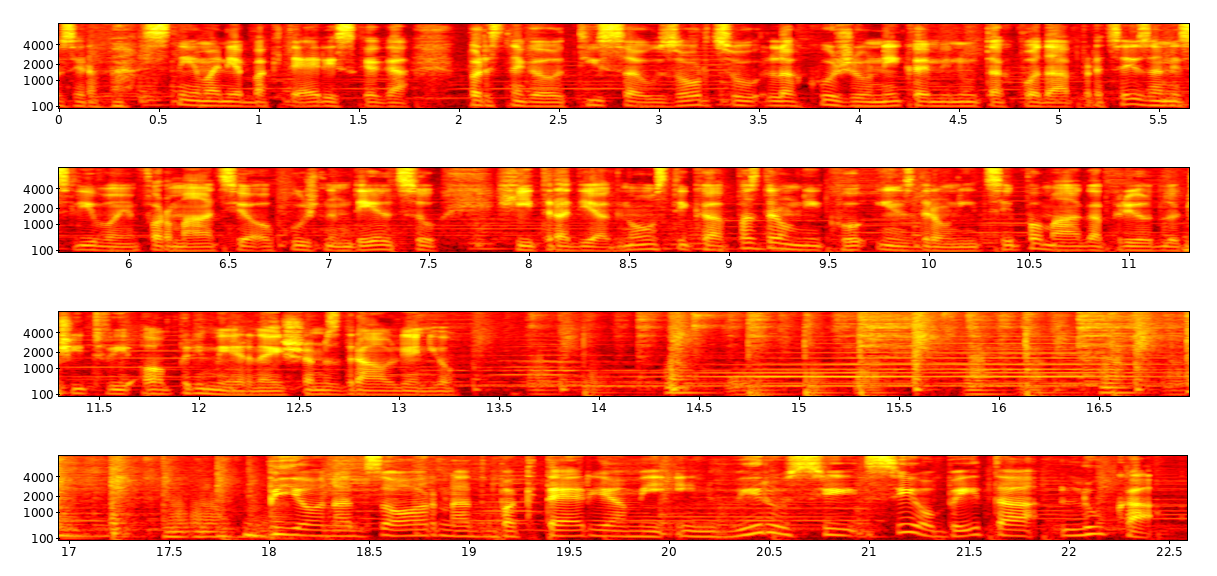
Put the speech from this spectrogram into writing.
oziroma, snemanje bakterijskega prstnega otisa v vzorcu lahko že v nekaj minutah poda precej zanesljivo informacijo o kužnem delcu, hitra diagnostika pa zdravniku in zdravnici pomaga pri odločitvi o primernejšem zdravljenju. Bionadzor nad bakterijami in virusi si obeta Luka.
